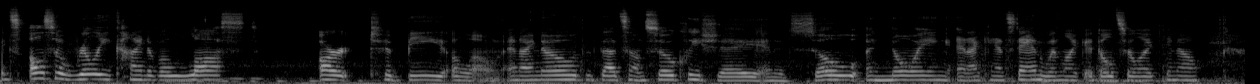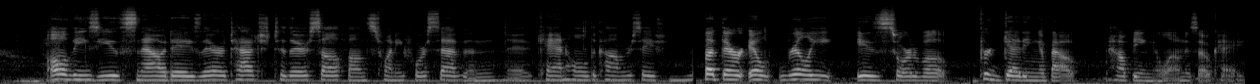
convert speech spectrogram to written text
It's also really kind of a lost art to be alone. And I know that that sounds so cliche and it's so annoying and I can't stand when like adults are like, you know, all these youths nowadays they're attached to their cell phones 24/7. They can't hold a conversation. But there really is sort of a forgetting about how being alone is okay.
